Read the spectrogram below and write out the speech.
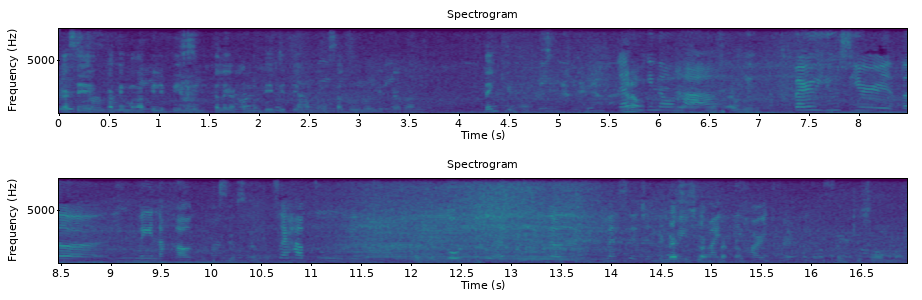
Kasi kami mga Pilipino, hindi talaga kami bibitiw hanggang sa dulo literal. Thank you, ha? let Ano? me know ha. Yes, I will. Pero use your, the, yung main account mo. Yes, I will. So I have to, you know, go through every single message and it I-message lang might kita. be hard for me. Thank you so much.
